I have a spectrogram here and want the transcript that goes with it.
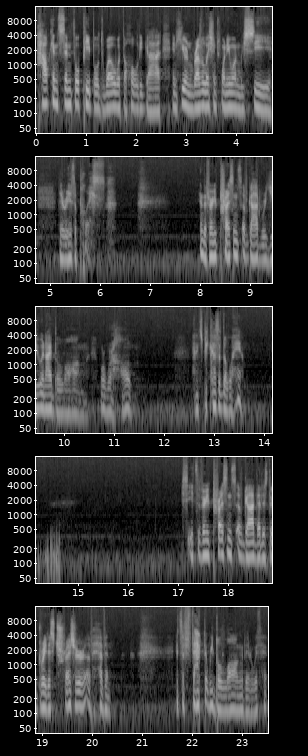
How can sinful people dwell with the holy God? And here in Revelation 21, we see there is a place in the very presence of God where you and I belong, where we're home. And it's because of the Lamb. See, it's the very presence of God that is the greatest treasure of heaven. It's a fact that we belong there with Him.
